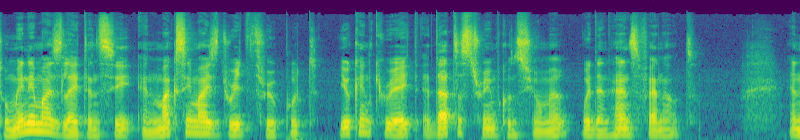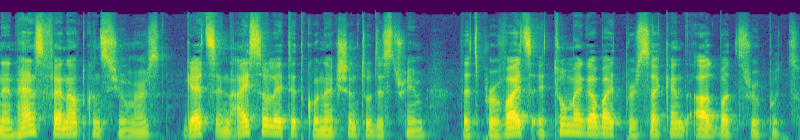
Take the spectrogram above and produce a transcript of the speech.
To minimize latency and maximize read throughput, you can create a data stream consumer with enhanced fanout. An enhanced fanout consumers gets an isolated connection to the stream that provides a 2 MB per second output throughput.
